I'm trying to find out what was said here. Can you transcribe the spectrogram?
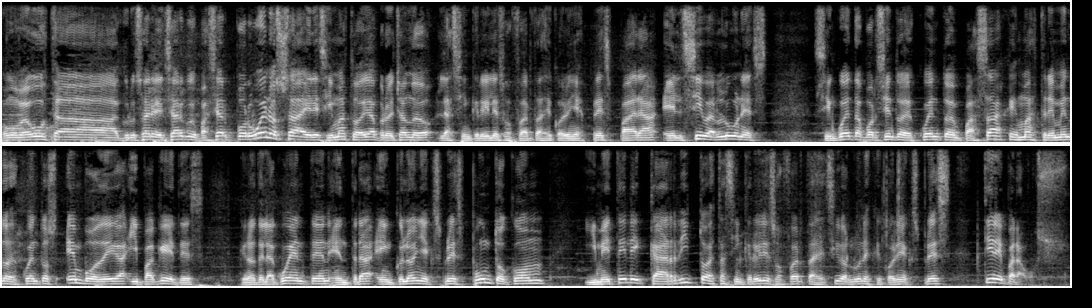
Como me gusta cruzar el charco y pasear por Buenos Aires y más todavía aprovechando las increíbles ofertas de Colonia Express para el Ciberlunes. 50% de descuento en pasajes, más tremendos descuentos en bodega y paquetes. Que no te la cuenten, entra en coloniaexpress.com y metele carrito a estas increíbles ofertas de Ciberlunes que Colonia Express tiene para vos.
